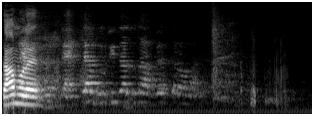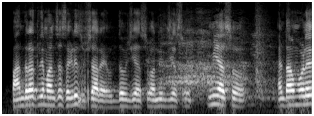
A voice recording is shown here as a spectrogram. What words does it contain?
त्यामुळे पांढऱ्यातली माणसं सगळीच हुशार आहे. उद्धवजी असो अनिलजी असो मी असो. आणि त्यामुळे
